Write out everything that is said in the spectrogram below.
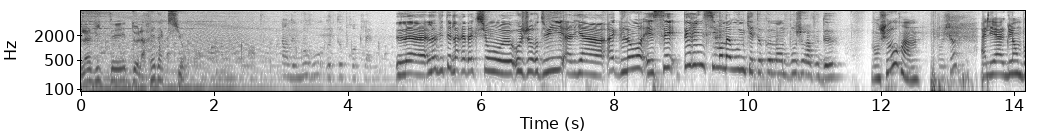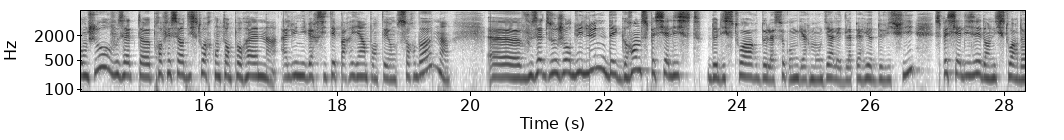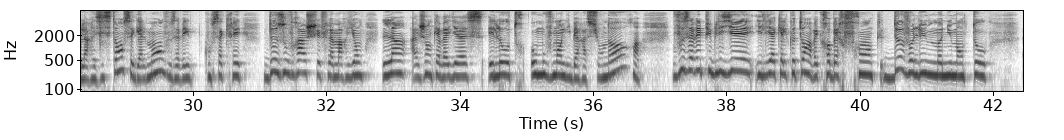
L'invité de la rédaction. De gourou autoproclamé. L'invité de la rédaction euh, aujourd'hui, Alia Aglan, et c'est Perrine Simon-Naoum qui est aux commandes. Bonjour à vous deux. Bonjour. Alia Aglan, bonjour. Vous êtes euh, professeur d'histoire contemporaine à l'Université Paris Panthéon-Sorbonne. Euh, vous êtes aujourd'hui l'une des grandes spécialistes de l'histoire de la Seconde Guerre mondiale et de la période de Vichy, spécialisée dans l'histoire de la résistance également. Vous avez consacré deux ouvrages chez Flammarion, l'un à Jean Cavaillès et l'autre au mouvement Libération Nord. Vous avez publié il y a quelque temps avec Robert Frank deux volumes monumentaux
